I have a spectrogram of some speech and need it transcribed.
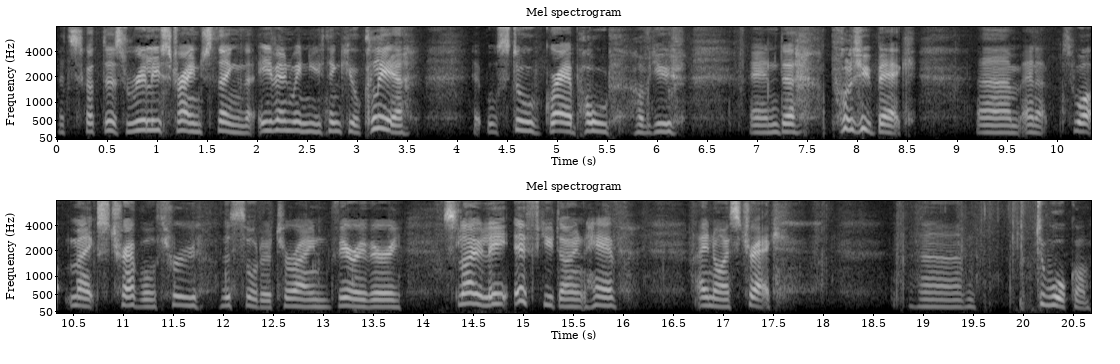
it's got this really strange thing that even when you think you're clear it will still grab hold of you and uh, pull you back um, and it's what makes travel through this sort of terrain very very slowly if you don't have a nice track um, to walk on.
